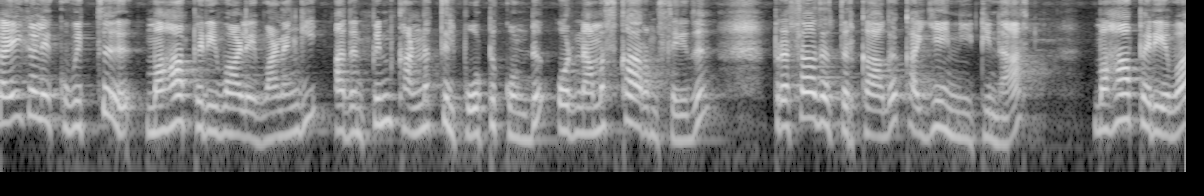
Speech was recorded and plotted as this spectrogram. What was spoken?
கைகளை குவித்து மகா பெரிவாளை வணங்கி அதன் பின் கன்னத்தில் போட்டுக்கொண்டு ஒரு நமஸ்காரம் செய்து பிரசாதத்திற்காக கையை நீட்டினார். மகா பெரியவா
